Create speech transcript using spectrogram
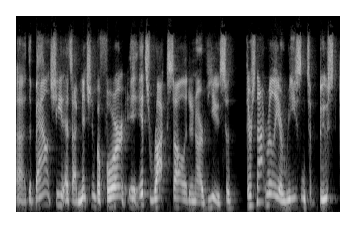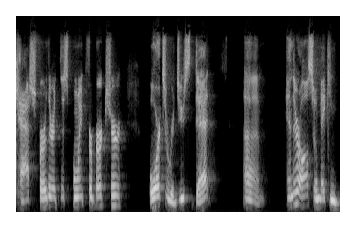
uh, the balance sheet, as I mentioned before, it, it's rock solid in our view. So there's not really a reason to boost cash further at this point for Berkshire or to reduce debt. Um, and they're also making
